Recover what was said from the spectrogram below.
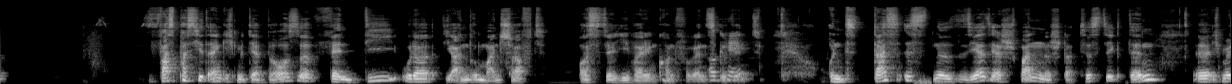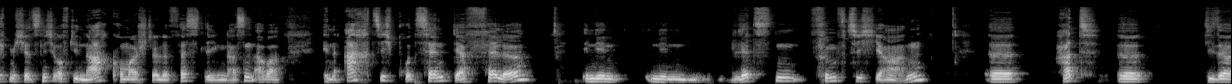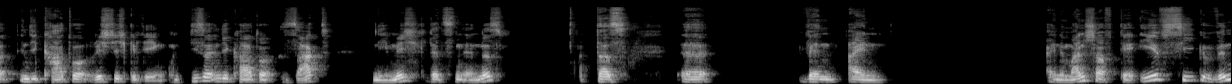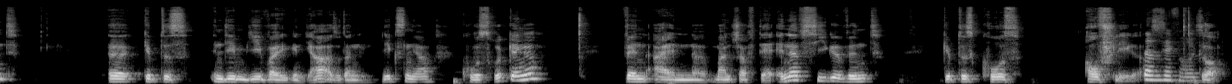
was passiert eigentlich mit der Börse, wenn die oder die andere Mannschaft aus der jeweiligen Konferenz okay. gewinnt. Und das ist eine sehr, sehr spannende Statistik, denn äh, ich möchte mich jetzt nicht auf die Nachkommastelle festlegen lassen, aber in 80 Prozent der Fälle in den, in den letzten 50 Jahren äh, hat äh, dieser Indikator richtig gelegen. Und dieser Indikator sagt nämlich letzten Endes, dass äh, wenn ein, eine Mannschaft der EFC gewinnt, äh, gibt es in dem jeweiligen Jahr, also dann im nächsten Jahr, Kursrückgänge. Wenn eine Mannschaft der NFC gewinnt, gibt es Kursaufschläge. Das ist ja verrückt. So.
